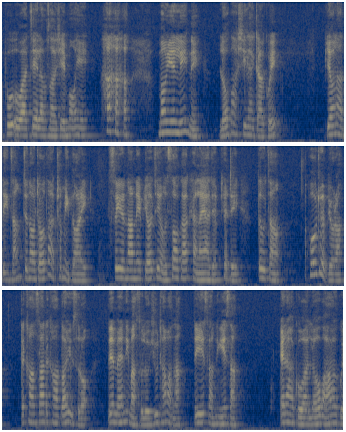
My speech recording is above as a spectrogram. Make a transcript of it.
အဖိုးအိုကကျဲလောင်စွာရှဲမော်ရင်ဟာဟာဟာမောင်ရင်လေးနဲ့လောဘရှိလိုက်တာကွယ်ပြောလာသည့်ကြောင့်ကျွန်တော်ဒေါသထွက်မိသွားတယ်စေရနာနဲ့ပြောခြင်းကိုစော်ကားခံလိုက်ရခြင်းဖြစ်တယ်သူ့ကြောင့်အဖိုးအတွက်ပြောတာတခါစားတခါသွားယူဆိုတော့ပင်မနေမှာဆိုလို့ယူထားပါလားတရေစာနှစ်ရေစာအဲ့ဒါကိုကလောဘကွ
